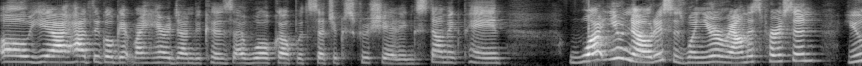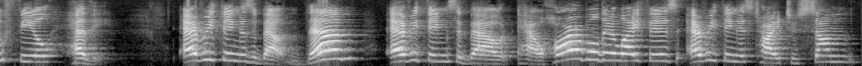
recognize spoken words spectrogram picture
Oh, yeah, I had to go get my hair done because I woke up with such excruciating stomach pain. What you notice is when you're around this person, you feel heavy. Everything is about them Everything's about how horrible their life is. Everything is tied to some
